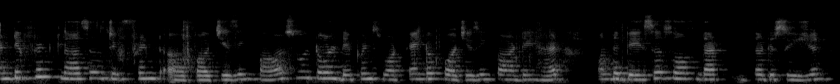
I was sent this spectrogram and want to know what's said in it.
and different classes, different uh, purchasing power. So it all depends what kind of purchasing power they had on the basis of that the decision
